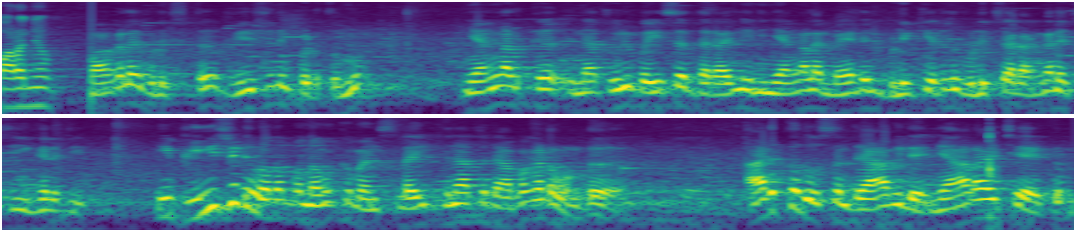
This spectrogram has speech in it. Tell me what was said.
പറഞ്ഞു. മകളെ വിളിച്ചിട്ട് ഭീഷണിപ്പെടുത്തുന്നു. ഞങ്ങൾക്ക് ഇതിനകത്ത് ഒരു പൈസ തരാൻ ഇനി ഞങ്ങളെ മേലിൽ വിളിക്കരുത് വിളിച്ചാൽ അങ്ങനെ ചെയ്യും ഇങ്ങനെ ചെയ്യും. ഈ ഭീഷണി വന്നപ്പോൾ നമുക്ക് മനസ്സിലായി ഇതിനകത്തൊരു അപകടമുണ്ട്. അടുത്ത ദിവസം രാവിലെ ഞായറാഴ്ചയായിട്ടും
